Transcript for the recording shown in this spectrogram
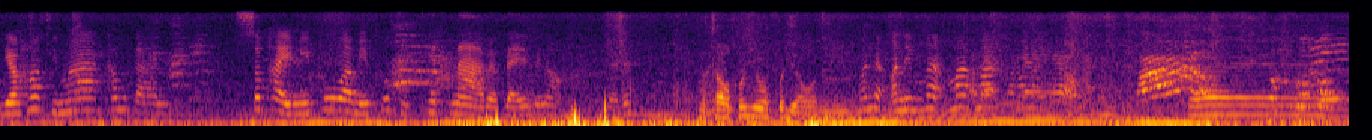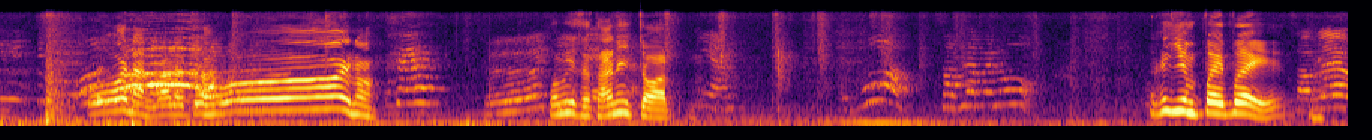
เดี๋ยวเฮาสิมาทำการเซอร์ไพรส์มีผู้ว่ามีผู้สิเฮ็ดนาแบบใดเด้อพี่น้องเดี๋ยวเด้อมาเจ้าเขาอยู่ผู้เดียวนี่มันเดี๋ยวอันนี้มามามามาโอ้ยนั่นว่าแล้วตัวโอ้ยเนาะ เฮ้ยบ่มีสถานีจอดพ่อสอบแล้วไหมลูกมันก็ยิ้มเปื่อยสอบแล้ว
